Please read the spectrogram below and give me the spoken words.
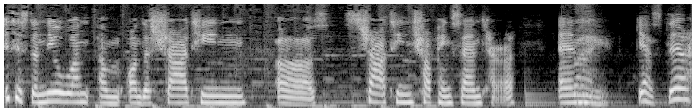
it is the new one um on the Sha Tin uh shopping center, and Right. yes, there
